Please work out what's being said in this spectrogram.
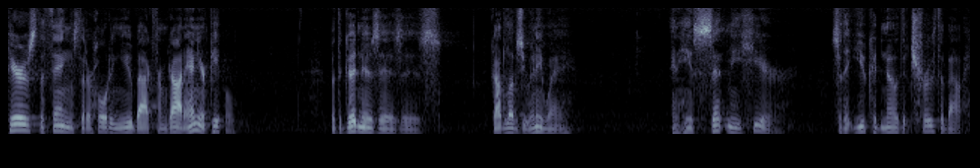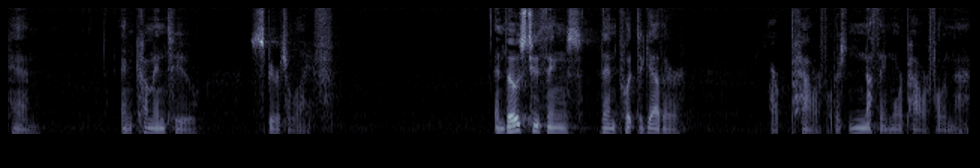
Here's the things that are holding you back from God and your people. But the good news is, is God loves you anyway. And he has sent me here so that you could know the truth about him and come into spiritual life. And those two things then put together are powerful. There's nothing more powerful than that.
